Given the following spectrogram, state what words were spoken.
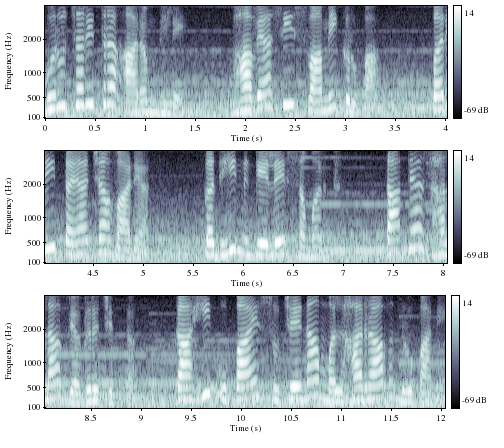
गुरुचरित्र आरंभिले भाव्यासी स्वामी कृपा परी तयाच्या वाड्यात कधी न गेले समर्थ तात्या झाला व्यग्रचित्त काही उपाय सुचेना मल्हारराव नृपाने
